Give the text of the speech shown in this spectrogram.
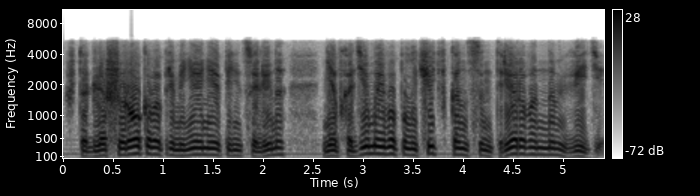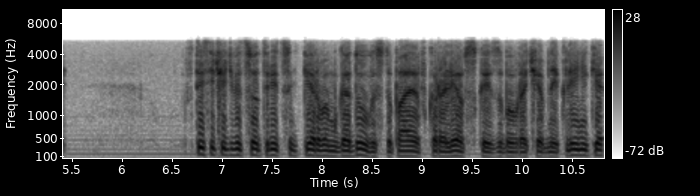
что для широкого применения пенициллина необходимо его получить в концентрированном виде. В 1931 году, выступая в Королевской зубоврачебной клинике,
